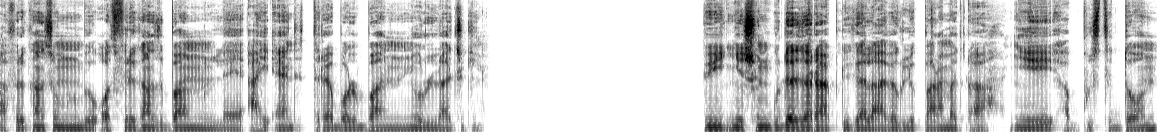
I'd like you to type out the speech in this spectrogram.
ka fréquence minnu haute fréquence ba les high end treble ba ninnu n puis n ye son goudazar appliqué avec le paramètre A. N ye a booster dɔɔni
